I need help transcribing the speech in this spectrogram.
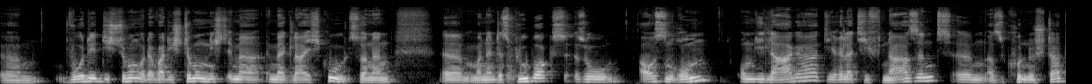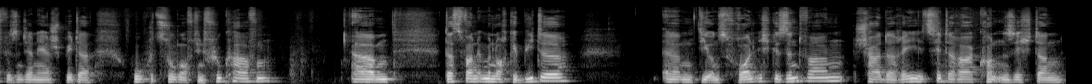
ähm, wurde die Stimmung oder war die Stimmung nicht immer, immer gleich gut, sondern äh, man nennt das Blue Box so außenrum um die Lager, die relativ nah sind, ähm, also Kunde Stadt. Wir sind ja nachher später hochgezogen auf den Flughafen. Ähm, das waren immer noch Gebiete, ähm, die uns freundlich gesinnt waren. Shadare etc. konnten sich dann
